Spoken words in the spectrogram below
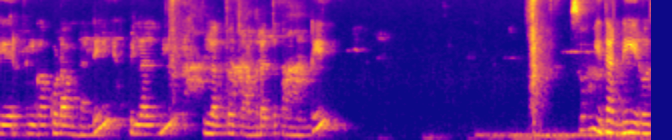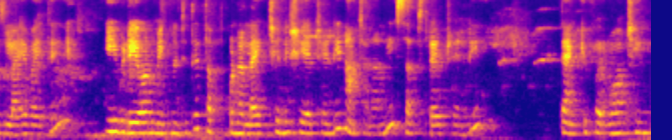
కేర్ఫుల్గా కూడా ఉండాలి. పిల్లల్ని పిల్లలతో జాగ్రత్తగా ఉండండి. సో ఇదండి ఈరోజు లైవ్ అయితే. ఈ వీడియో మీకు నచ్చితే తప్పకుండా లైక్ చేయండి షేర్ చేయండి నా ఛానల్ని సబ్స్క్రైబ్ చేయండి. Thank you for watching.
